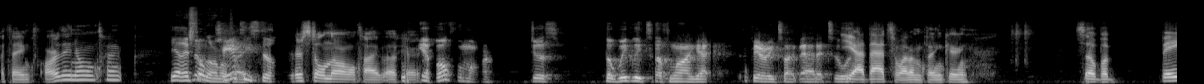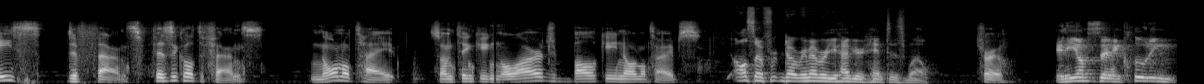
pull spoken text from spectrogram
I think. Are they normal type? Yeah, they're still no, normal Chansey type. still. They're still normal type. Okay. Yeah, both of them are. Just the Wigglytuff line got fairy type added to it. Yeah, that's what I'm thinking. So, but base defense, physical defense, normal type. So I'm thinking large, bulky, normal types. Also, for, don't remember you have your hint as well. True. And he also said including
